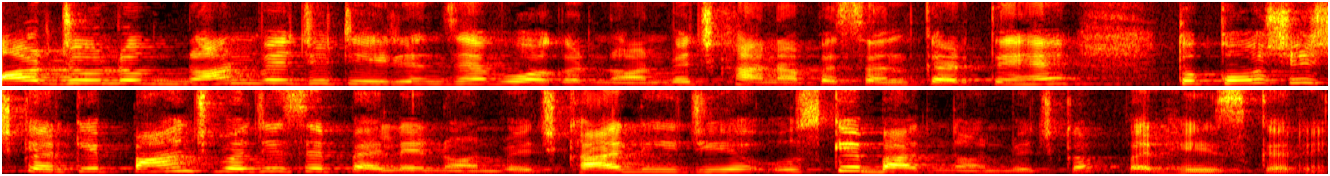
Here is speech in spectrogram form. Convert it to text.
और जो लोग नॉन वेजिटेरियंस हैं, वो अगर नॉनवेज खाना पसंद करते हैं तो कोशिश करके पाँच बजे से पहले नॉनवेज खा लीजिए, उसके बाद नॉनवेज का परहेज करें।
